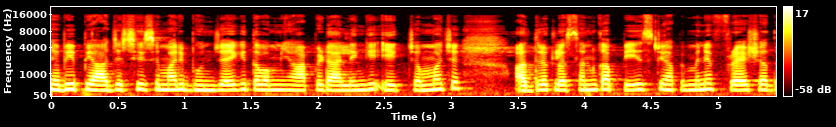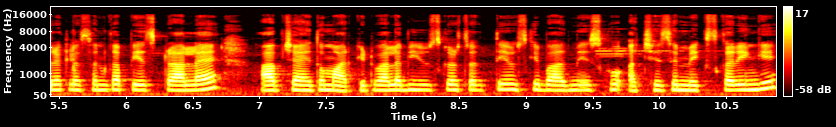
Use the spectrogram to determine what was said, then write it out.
जब ये प्याज अच्छे से हमारी भुन जाएगी, तब हम यहाँ पे डालेंगे एक चम्मच अदरक लहसन का पेस्ट। यहाँ पे मैंने फ्रेश अदरक लहसन का पेस्ट डाला है। आप चाहें तो मार्केट वाला भी यूज़ कर सकते हैं। उसके बाद में इसको अच्छे से मिक्स करेंगे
